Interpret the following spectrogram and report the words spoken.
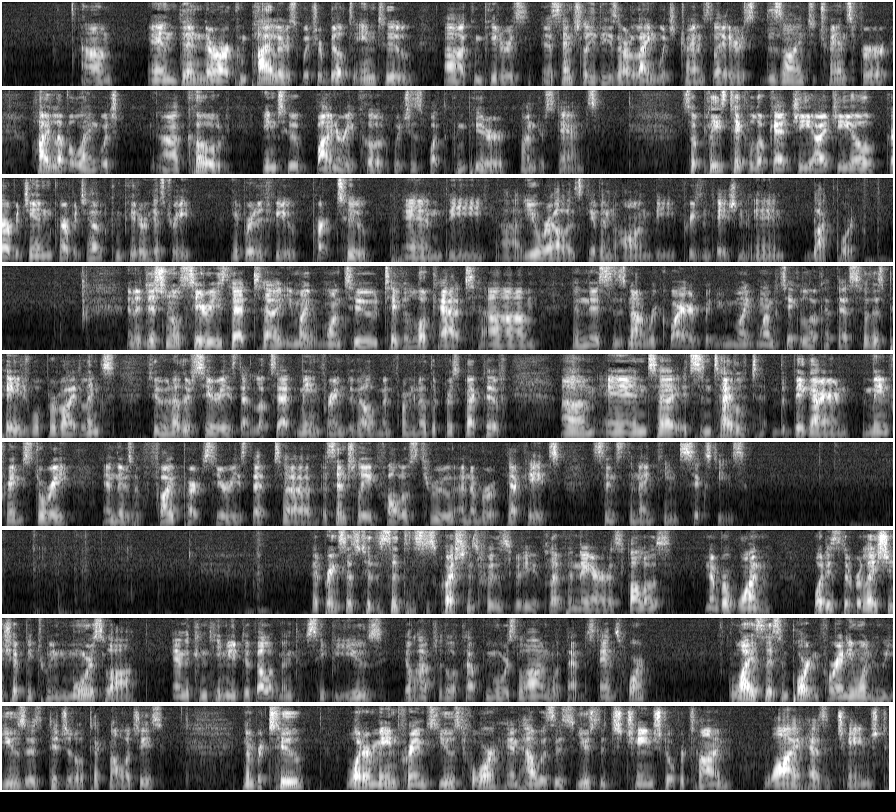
Um, and then there are compilers which are built into uh, computers. Essentially, these are language translators designed to transfer high-level language uh, code into binary code, which is what the computer understands. So please take a look at GIGO, Garbage In, Garbage Out, Computer History, A British View, Part 2, and the uh, URL is given on the presentation in Blackboard. An additional series that uh, you might want to take a look at, um, and this is not required, but you might want to take a look at this. So this page will provide links to another series that looks at mainframe development from another perspective. Um, and uh, it's entitled The Big Iron, the Mainframe Story, and there's a five-part series that uh, essentially follows through a number of decades since the 1960s. That brings us to the synthesis questions for this video clip, and they are as follows. Number one, what is the relationship between Moore's Law and the continued development of CPUs? You'll have to look up Moore's Law and what that stands for. Why is this important for anyone who uses digital technologies? Number two, what are mainframes used for and how has this usage changed over time? Why has it changed?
